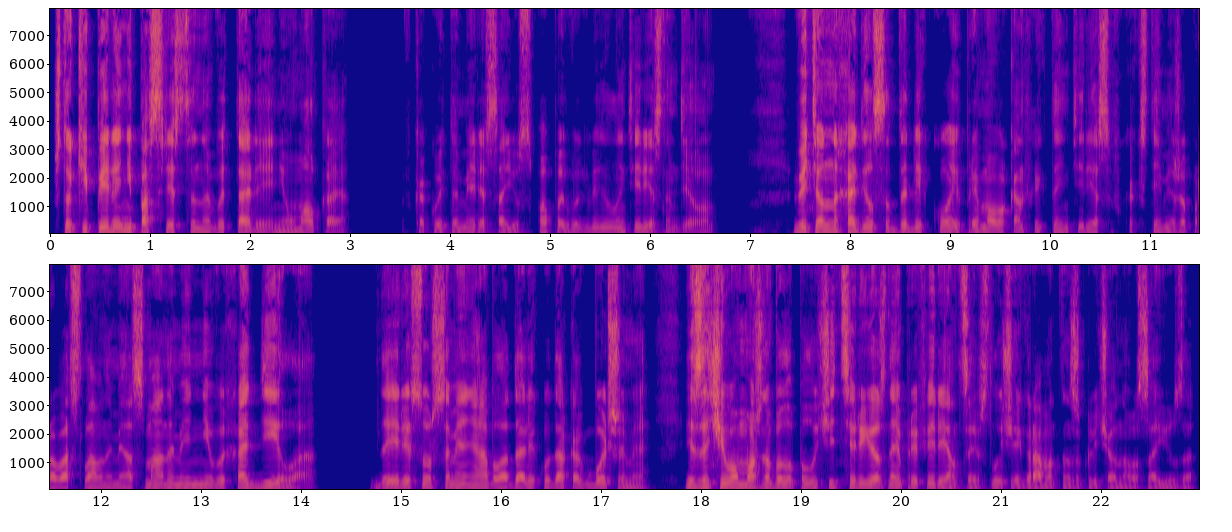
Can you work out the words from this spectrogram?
что кипели непосредственно в Италии, не умолкая. В какой-то мере союз с папой выглядел интересным делом. Ведь он находился далеко, и прямого конфликта интересов, как с теми же православными османами, не выходило. Да и ресурсами они обладали куда как большими, из-за чего можно было получить серьезные преференции в случае грамотно заключенного союза.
